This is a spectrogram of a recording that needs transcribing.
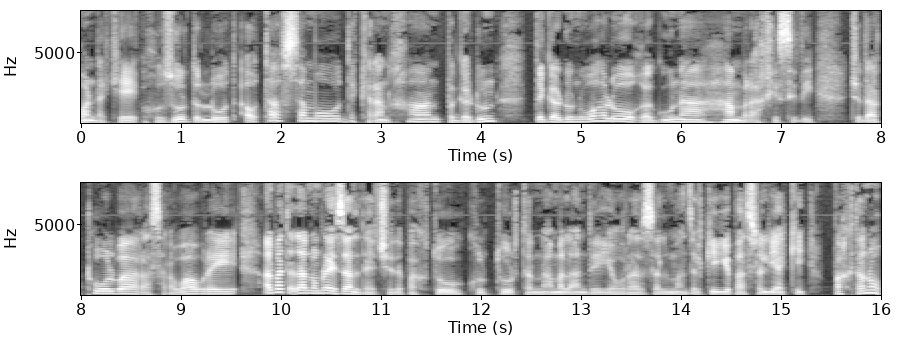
غونډه کې حضور درلود او تاسو مو د کرن خان په ګډون د ګډونوالو غږونه هم راخیسي دي چې دا ټول به را سره واوري البته دا لومړی ځل دی چې د پښتو کلچر تر نامه لاندې یو ورځ منځل کېږي په استرالیا کې پښتنو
